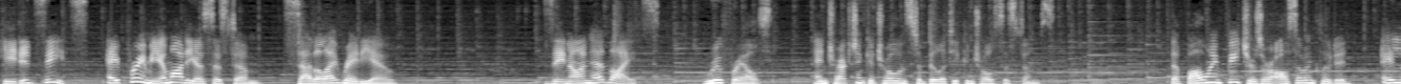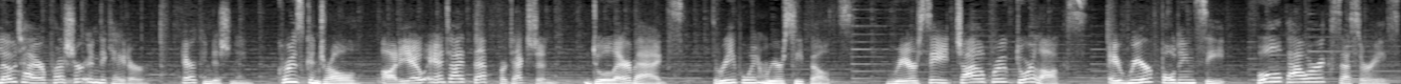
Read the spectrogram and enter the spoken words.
heated seats, a premium audio system, satellite radio, xenon headlights, roof rails, and traction control and stability control systems. The following features are also included a low tire pressure indicator, air conditioning, cruise control, audio anti theft protection, dual airbags, three point rear seat belts, rear seat child proof door locks, a rear folding seat, full power accessories,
